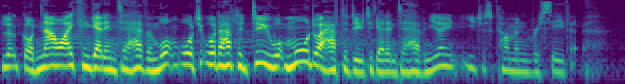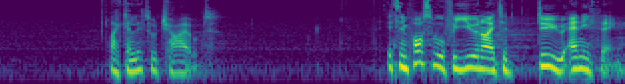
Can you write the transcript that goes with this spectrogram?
look, God, now I can get into heaven. What, what, what do I have to do? What more do I have to do to get into heaven? You don't, you just come and receive it. Like a little child. It's impossible for you and I to do anything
